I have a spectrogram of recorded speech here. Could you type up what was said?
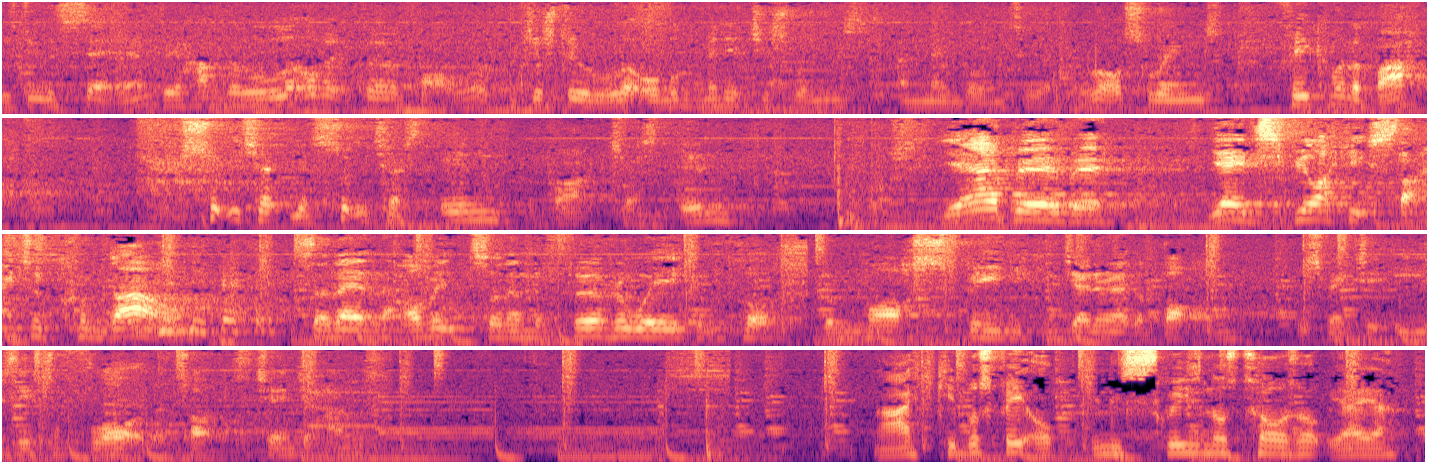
is do the same. Do your hand a little bit further forward. Just do little miniature swings and then go into it. Little swings. Feet come at the back. Suck your chest. Yeah, suck your chest in. The back, chest in. Yeah, baby. Yeah, you just feel like it's starting to come down. so then, of it, so then the further away you can push, the more speed you can generate at the bottom, which makes it easier to float at the top to change your hands. Nice, keep those feet up. And he's squeezing those toes up, yeah, yeah.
